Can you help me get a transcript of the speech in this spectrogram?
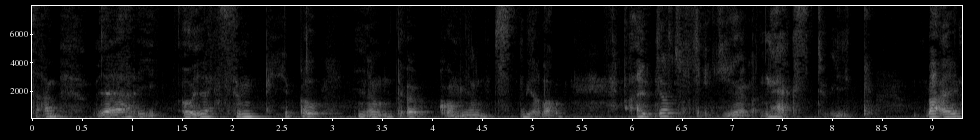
some very awesome people in the comments below. I'll just see you next week. Bye.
